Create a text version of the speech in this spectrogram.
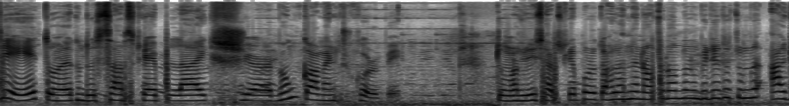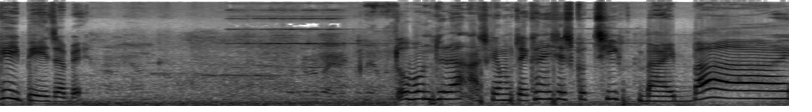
যে তোমরা কিন্তু সাবস্ক্রাইব লাইক শেয়ার এবং কমেন্ট করবে। তোমরা যদি সাবস্ক্রাইব করো তাহলে আমাদের নতুন নতুন ভিডিওতে তোমরা আগেই পেয়ে যাবে আমি এখন সরকারের বাইরে গেলে আমার তো বন্ধুরা আজকের মতো এখানেই শেষ করছি। Bye bye.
